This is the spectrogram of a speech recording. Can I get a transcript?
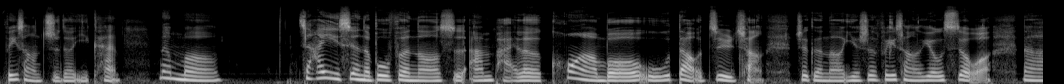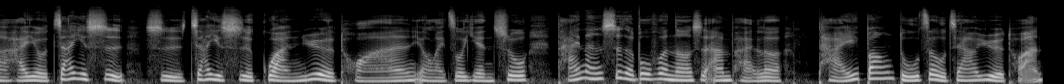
非常值得一看。那么嘉义县的部分呢是安排了跨模舞蹈剧场，这个呢也是非常优秀哦。那还有嘉义市是嘉义市管乐团要来做演出，台南市的部分呢是安排了。台邦独奏家乐团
